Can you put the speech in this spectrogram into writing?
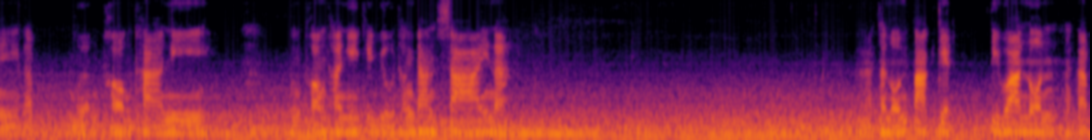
นี่ครับเมืองทองธานี เมืองทองธานีจะอยู่ทางด้านซ้ายนะ อ่า ถนนปากเกร็ดติวานนท์นะครับ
